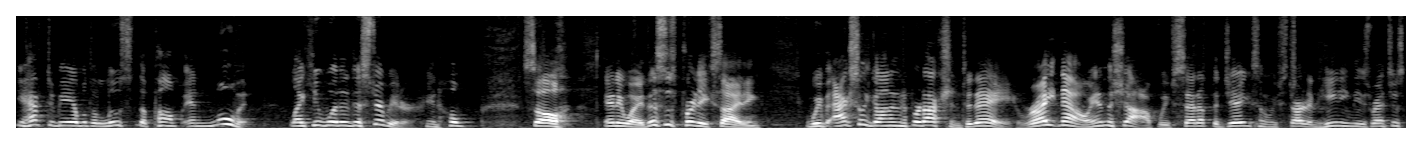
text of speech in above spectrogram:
You have to be able to loosen the pump and move it like you would a distributor, you know. So anyway, this is pretty exciting. We've actually gone into production today, right now in the shop. We've set up the jigs and we've started heating these wrenches.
